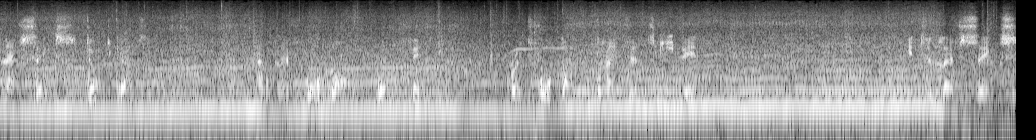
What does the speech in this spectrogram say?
left six, don't cut, and left four long, 150, right four long, tightens, keep in, into left six,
